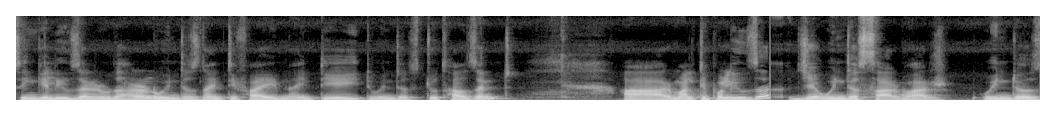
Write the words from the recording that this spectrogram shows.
সিঙ্গেল ইউজারের উদাহরণ Windows ninety five ninety eight Windows two thousand আর মাল্টিপল ইউজার যে Windows server Windows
